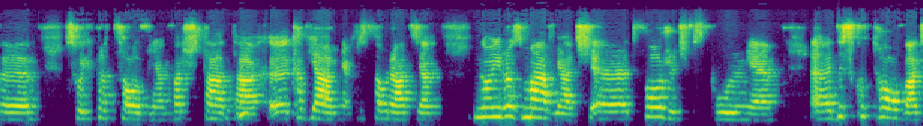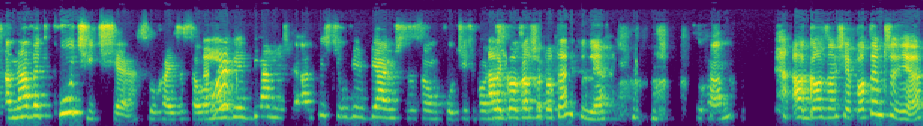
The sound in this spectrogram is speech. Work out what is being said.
w swoich pracowniach, warsztatach, Mhm. e, kawiarniach, restauracjach, no i rozmawiać, e, tworzyć wspólnie, e, dyskutować, a nawet kłócić się, słuchaj, ze sobą. Tak? Uwielbiamy się, artyści uwielbiają się ze sobą kłócić. Ale godzą się potem, czy nie? Słucham. A godzą się potem, czy nie?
